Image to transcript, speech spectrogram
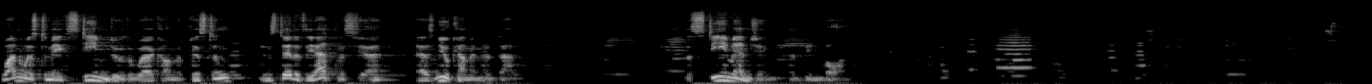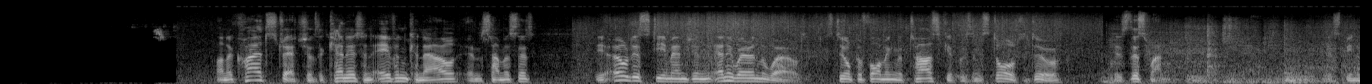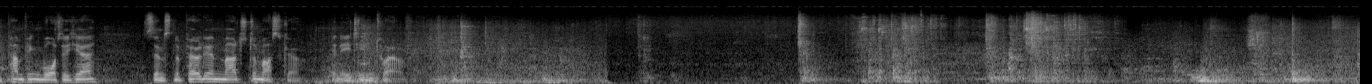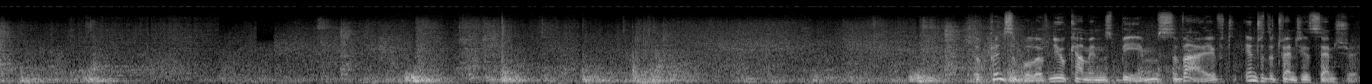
One was to make steam do the work on the piston instead of the atmosphere, as Newcomen had done. The steam engine had been born. On a quiet stretch of the Kennet and Avon Canal in Somerset, the oldest steam engine anywhere in the world, still performing the task it was installed to do, is this one. It's been pumping water here since Napoleon marched to Moscow in 1812. The principle of Newcomen's beams survived into the 20th century.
